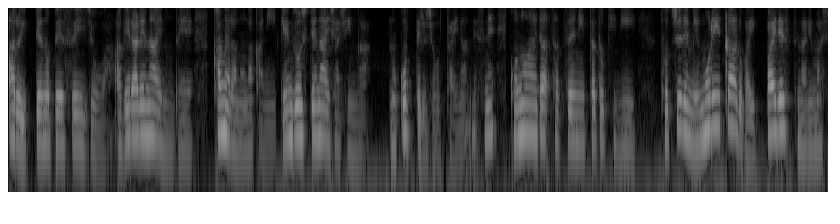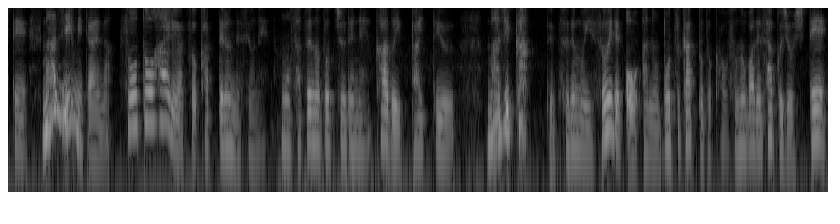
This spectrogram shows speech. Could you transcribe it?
ある一定のペース以上は上げられないのでカメラの中に現像してない写真が残ってる状態なんですね。この間撮影に行った時に途中でメモリーカードがいっぱいですってなりましてマジ？みたいな。相当入るやつを買ってるんですよね。もう撮影の途中でねカードいっぱいっていう。マジか？って。それでも急いでおあのボツカットとかをその場で削除して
